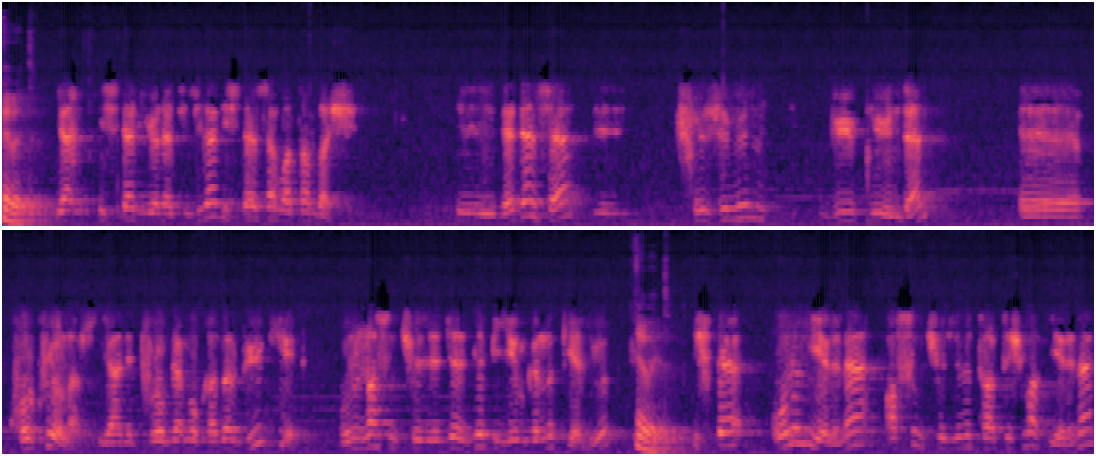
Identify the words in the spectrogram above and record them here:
Evet, Yani ister yöneticiler isterse vatandaş. Ee, nedense e, çözümün büyüklüğünden e, korkuyorlar. Yani problem o kadar büyük ki bunu nasıl çözeceğiz diye bir yılgınlık geliyor. evet, İşte onun yerine asıl çözümü tartışmak yerine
